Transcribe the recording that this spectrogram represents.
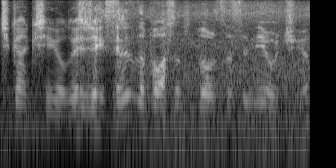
çıkan kişiye yol vereceksiniz de bu adamın dorsesi niye uçuyor?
